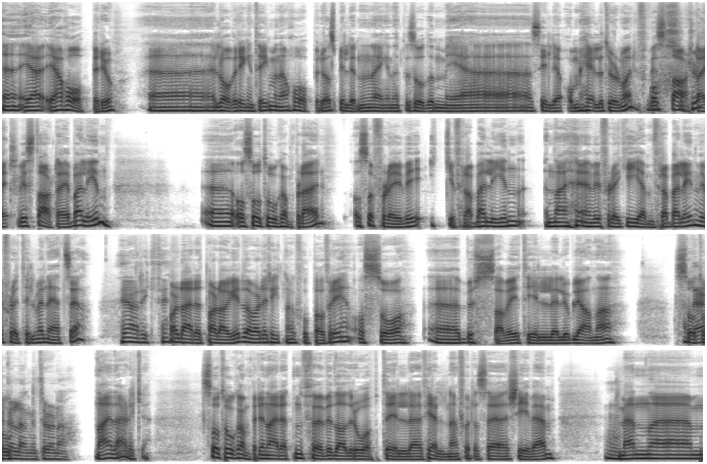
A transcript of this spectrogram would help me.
jeg, jeg håper jo Jeg lover ingenting, men jeg håper jo å spille inn en egen episode med Silje om hele turen vår. For vi starta, vi starta i Berlin, og så to kamper der. Og så fløy vi ikke fra Berlin Nei, vi fløy ikke hjem fra Berlin, vi fløy til Venezia. Ja, riktig. Var der et par dager, da var det riktignok fotballfri. Og så eh, bussa vi til Ljubljana. Så det er ikke lange turen, da. nei, det er det ikke. Så to kamper i nærheten før vi da dro opp til fjellene for å se ski-VM. Men eh,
